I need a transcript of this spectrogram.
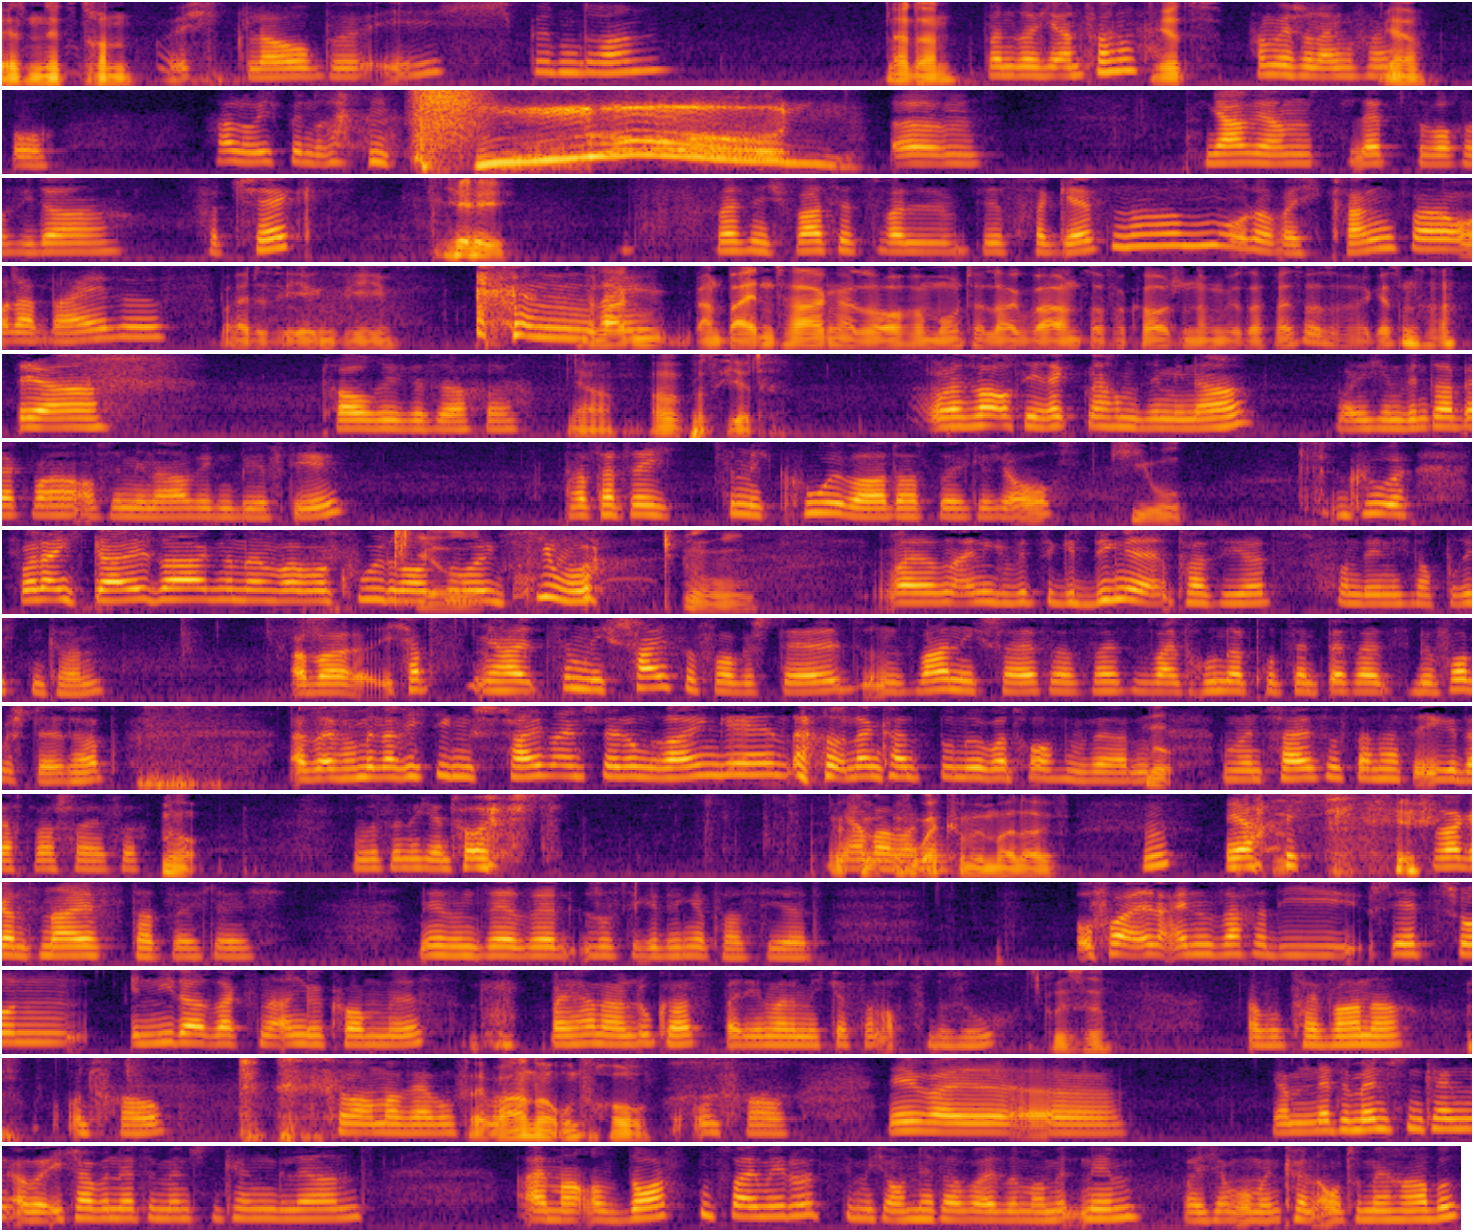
Wer ist denn jetzt dran? Ich glaube, ich bin dran. Na dann, Wann soll ich anfangen? jetzt. Haben wir schon angefangen? Ja. Oh. Hallo, ich bin dran. ähm, ja, wir haben es letzte Woche wieder vercheckt. Yay. Ich weiß nicht, war es jetzt, weil wir es vergessen haben oder weil ich krank war oder beides? Beides irgendwie. Wir lagen an beiden Tagen, also auch am Montag lagen wir abends auf der Couch und haben gesagt, weißt du, was wir vergessen haben? Ja, traurige Sache. Ja, aber passiert. Aber es war auch direkt nach dem Seminar, weil ich in Winterberg war, auf Seminar wegen BFD. Was tatsächlich ziemlich cool war, tatsächlich auch. Kio. Cool. Ich wollte eigentlich geil sagen und dann war aber cool draus. Kio. aber Kio. Kio. Weil da sind einige witzige Dinge passiert, von denen ich noch berichten kann. Aber ich habe es mir halt ziemlich scheiße vorgestellt und es war nicht scheiße. Das heißt, es war einfach 100% besser, als ich es mir vorgestellt habe. Also einfach mit einer richtigen Scheißeinstellung reingehen und dann kannst du nur übertroffen werden. Ja. Und wenn es scheiße ist, dann hast du eh gedacht, war scheiße. Ja. Du bist ja nicht enttäuscht. Ja, Welcome, aber war welcome in my life. Ja, Das ist- ich, war ganz nice tatsächlich. Nee, sind sehr, sehr lustige Dinge passiert. Vor allem eine Sache, die jetzt schon in Niedersachsen angekommen ist. Bei Hanna und Lukas, bei denen war nämlich gestern auch zu Besuch. Grüße. Also Taiwaner und Frau. Können wir auch mal Werbung für machen. Taiwaner und Frau. Und Frau. Nee, weil äh, wir haben nette Menschen kennen, also ich habe nette Menschen kennengelernt. Einmal aus Dorsten zwei Mädels, die mich auch netterweise immer mitnehmen, weil ich ja im Moment kein Auto mehr habe.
